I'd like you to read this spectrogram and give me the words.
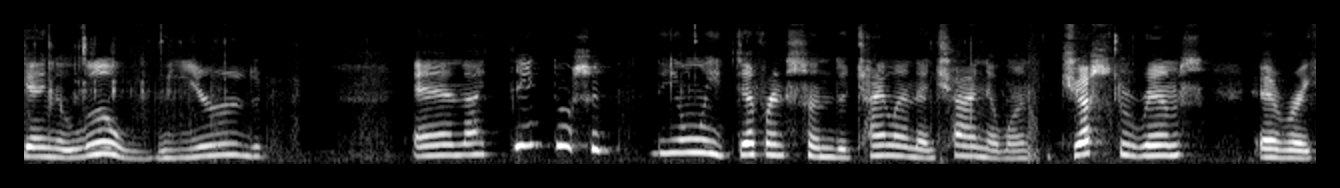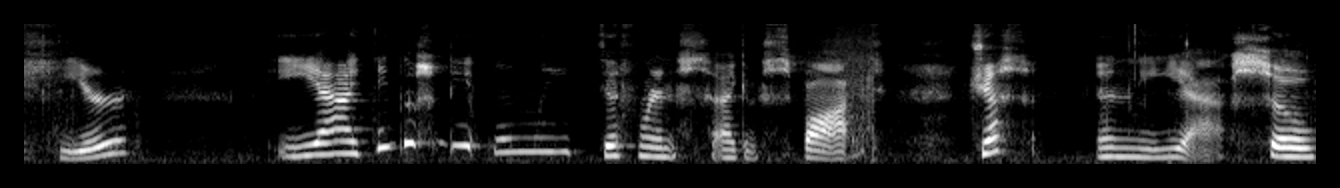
getting a little weird. And I think those are the only difference in the Thailand and China one. Just the rims right here. Yeah, I think those are the only difference I can spot. Just, and yeah, so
